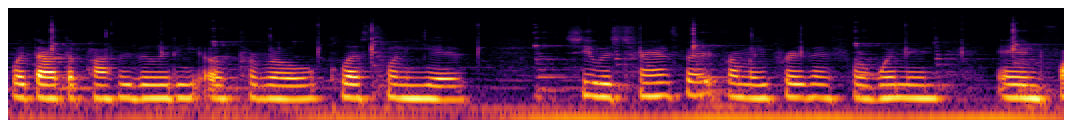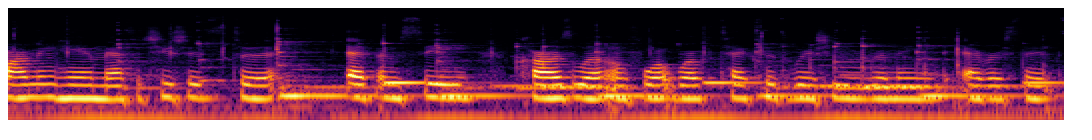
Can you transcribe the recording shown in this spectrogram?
without the possibility of parole, plus 20 years. She was transferred from a prison for women in Framingham, Massachusetts, to FMC Carswell in Fort Worth, Texas, where she remained ever since.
